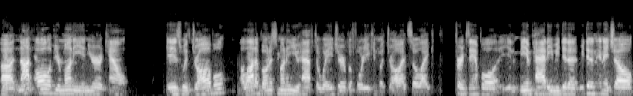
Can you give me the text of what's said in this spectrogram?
Uh, not all of your money in your account is withdrawable. A lot of bonus money you have to wager before you can withdraw it. So, like, for example, in, me and Patty, we did a we did an NHL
